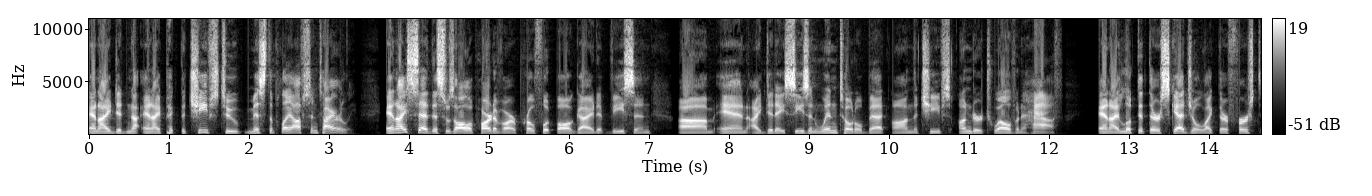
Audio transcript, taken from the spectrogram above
and I did not, and I picked the Chiefs to miss the playoffs entirely. And I said this was all a part of our pro football guide at VSiN. Um, and I did a season win total bet on the Chiefs under 12 and a half. And I looked at their schedule, like their first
